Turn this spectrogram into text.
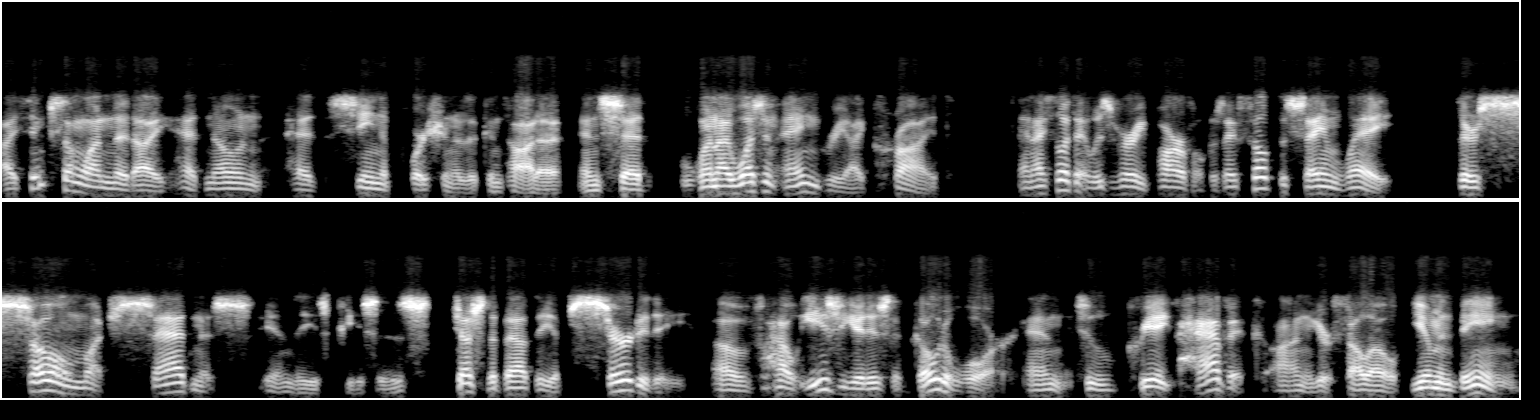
I think someone that I had known had seen a portion of the cantata and said, When I wasn't angry, I cried. And I thought that was very powerful because I felt the same way. There's so much sadness in these pieces, just about the absurdity of how easy it is to go to war and to create havoc on your fellow human being.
